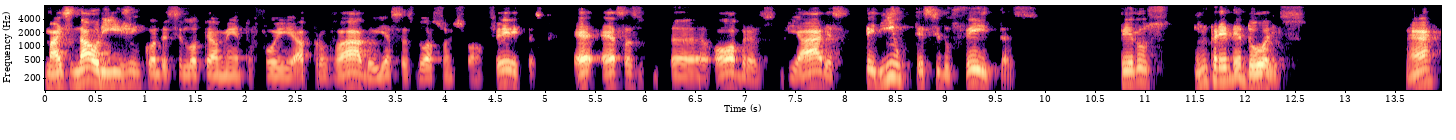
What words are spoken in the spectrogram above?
mas na origem, quando esse loteamento foi aprovado e essas doações foram feitas, é, essas uh, obras viárias teriam que ter sido feitas pelos empreendedores, né?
